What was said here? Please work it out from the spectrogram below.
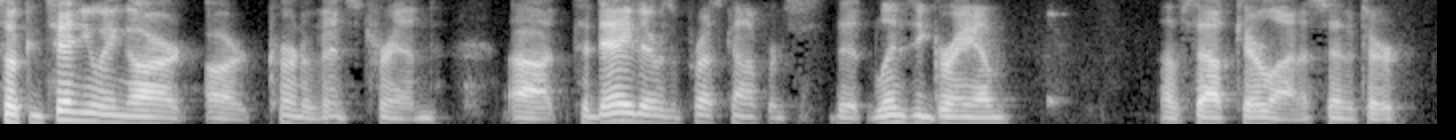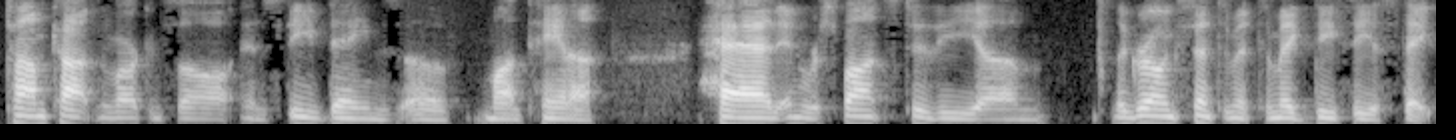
So, continuing our, our current events trend, uh, today there was a press conference that Lindsey Graham of South Carolina, Senator, Tom Cotton of Arkansas, and Steve Daines of Montana had in response to the um, the growing sentiment to make DC a state.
